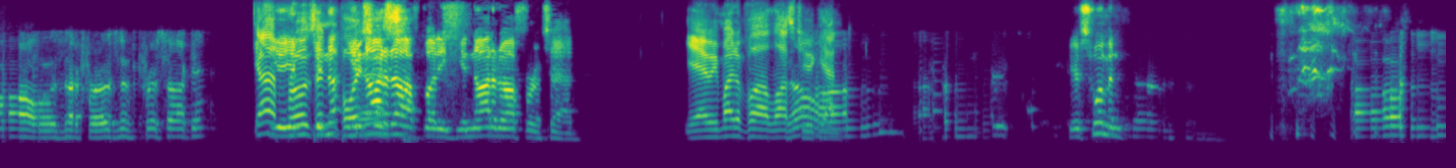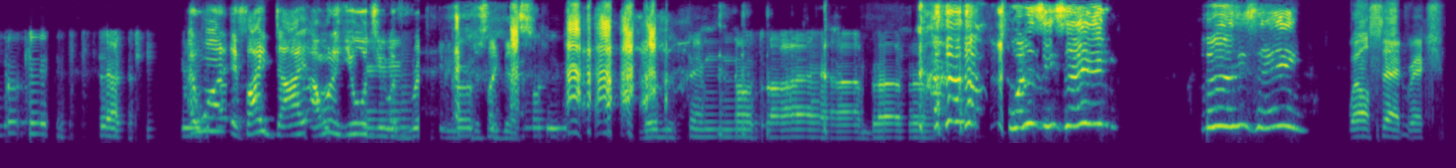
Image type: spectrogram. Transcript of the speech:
Oh, was that frozen for a second? yeah, you, you- frozen you, no- you voices. nodded off, buddy. You nodded off for a tad. Yeah, we might have uh, lost you again. again. You're swimming. I want, if I die, I want a eulogy with Rich just like this. Those are the same notes I have, brother. what is he saying? What is he saying? Well said, Rich.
